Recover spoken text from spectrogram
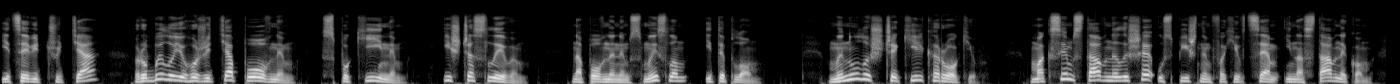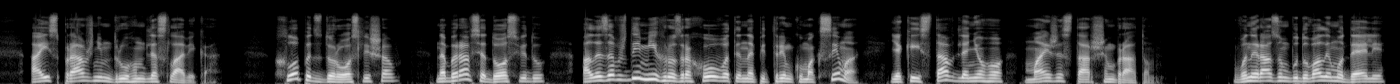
І це відчуття робило його життя повним, спокійним і щасливим, наповненим смислом і теплом. Минуло ще кілька років. Максим став не лише успішним фахівцем і наставником, а й справжнім другом для Славіка. Хлопець дорослішав, набирався досвіду, але завжди міг розраховувати на підтримку Максима, який став для нього майже старшим братом. Вони разом будували моделі,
